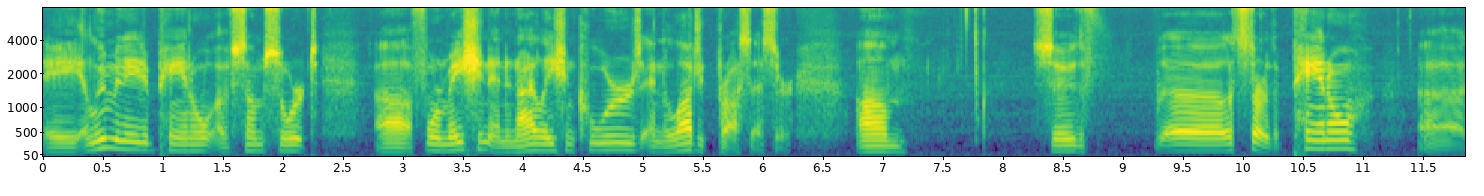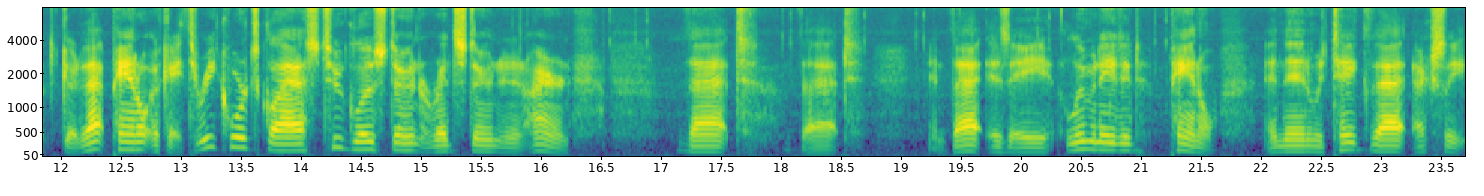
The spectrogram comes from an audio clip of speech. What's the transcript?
a illuminated panel of some sort, uh, formation and annihilation cores, and a logic processor. Um, so the uh, let's start with the panel. Uh, go to that panel. Okay, three quartz glass, two glowstone, a redstone, and an iron. That, that, and that is a illuminated panel. And then we take that, actually,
